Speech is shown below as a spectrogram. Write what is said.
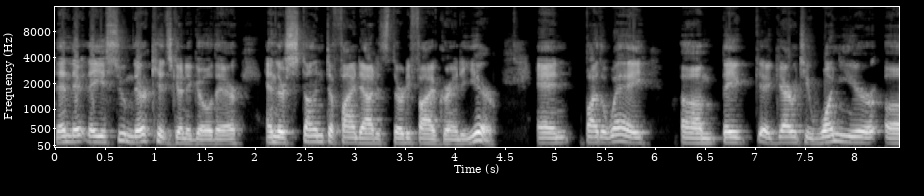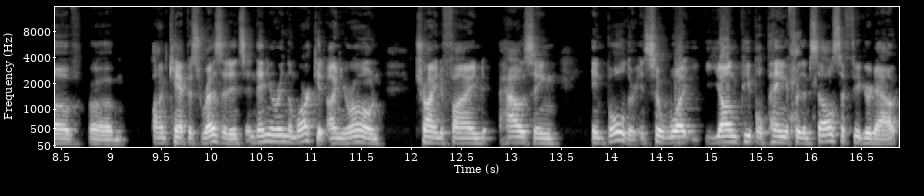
then they, they assume their kid's going to go there and they're stunned to find out it's 35 grand a year and by the way um, they guarantee one year of um, on-campus residence and then you're in the market on your own trying to find housing in boulder and so what young people paying for themselves have figured out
